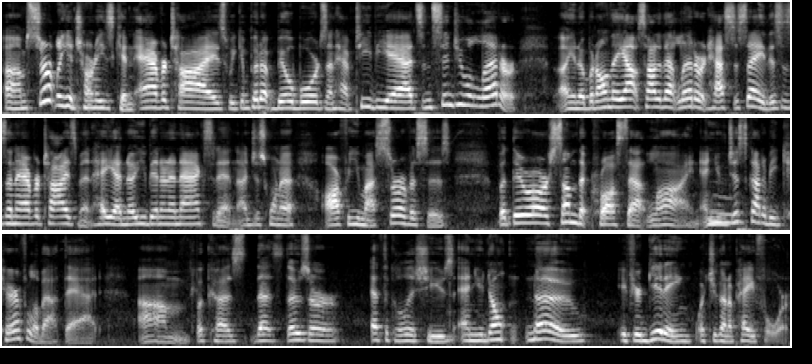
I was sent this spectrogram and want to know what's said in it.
Um, certainly, attorneys can advertise. We can put up billboards and have TV ads and send you a letter. Uh, you know, but on the outside of that letter, it has to say, "This is an advertisement. Hey, I know you've been in an accident. I just want to offer you my services." But there are some that cross that line, and you've just got to be careful about that um, because that's those are ethical issues, and you don't know if you're getting what you're going to pay for.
